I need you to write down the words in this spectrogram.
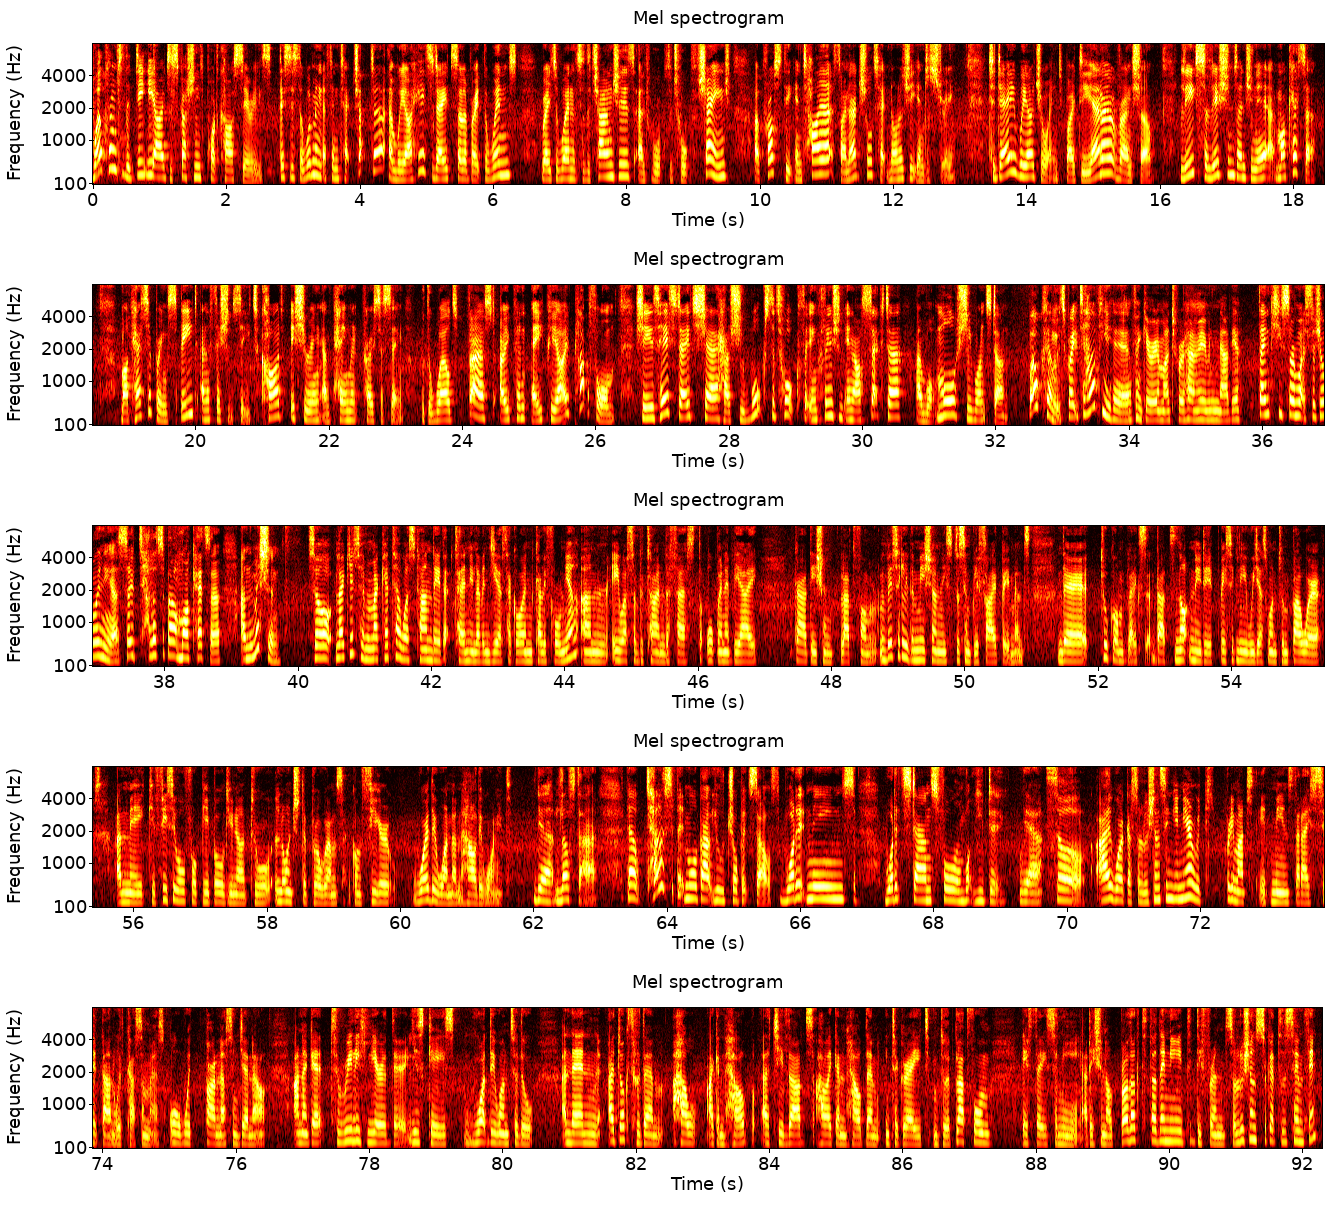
Welcome to the DEI Discussions podcast series. This is the Women of FinTech chapter, and we are here today to celebrate the wins, raise awareness of the challenges, and walk the talk for change across the entire financial technology industry. Today, we are joined by Diana Ranchal, Lead Solutions Engineer at Marqeta. Marqeta brings speed and efficiency to card issuing and payment processing with the world's first open API platform. She is here today to share how she walks the talk for inclusion in our sector and what more she wants done. Welcome, it's great to have you here. Thank you very much for having me, Nadia. Thank you so much for joining us. So tell us about Marqeta and the mission. So, like you said, Marqeta was founded 10, 11 years ago in California, and it was at the time the first open API card issuing platform. Basically, the mission is to simplify payments. They're too complex. That's not needed. Basically, we just want to empower and make it feasible for people, you know, to launch the programs, configure where they want and how they want it. Yeah, love that. Now, tell us a bit more about your job itself, what it means, what it stands for, and what you do. Yeah, so I work as solutions engineer, which pretty much it means that I sit down with customers or with partners in general and I get to really hear the use case, what they want to do. And then I talk through them how I can help achieve that, how I can help them integrate into the platform, if there is any additional product that they need, different solutions to get to the same thing.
